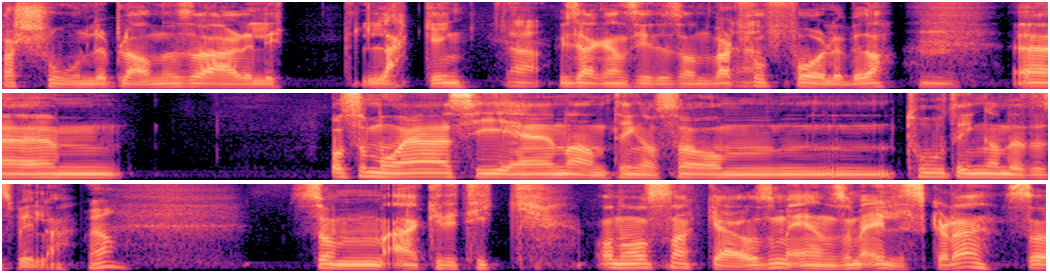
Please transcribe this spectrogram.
personlig planet så er det litt lacking, Ja. hvis jeg kan si det sånn. I hvert fall foreløpig, da. Um, og så må jeg si en annen ting også om to ting om dette spillet Ja. Som er kritikk. Og nå snakker jeg jo som en som elsker det, så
